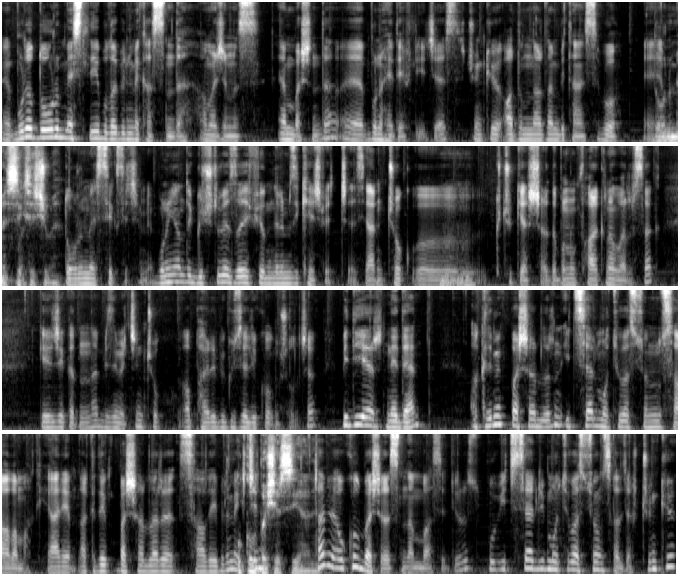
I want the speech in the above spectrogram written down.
e, Burada doğru mesleği bulabilmek aslında amacımız. En başında e, bunu hedefleyeceğiz. Çünkü adımlardan bir tanesi bu. E, Doğru meslek seçimi. Doğru meslek seçimi. Bunun yanında güçlü ve zayıf yönlerimizi keşfedeceğiz. Yani çok e, hı. küçük yaşlarda bunun farkına varırsak gelecek adına bizim için çok apayrı bir güzellik olmuş olacak. Bir diğer neden akademik başarıların içsel motivasyonunu sağlamak. Yani akademik başarıları sağlayabilmek Okul için başarısı yani. Tabii okul başarısından bahsediyoruz. Bu içsel bir motivasyon sağlayacak. Çünkü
